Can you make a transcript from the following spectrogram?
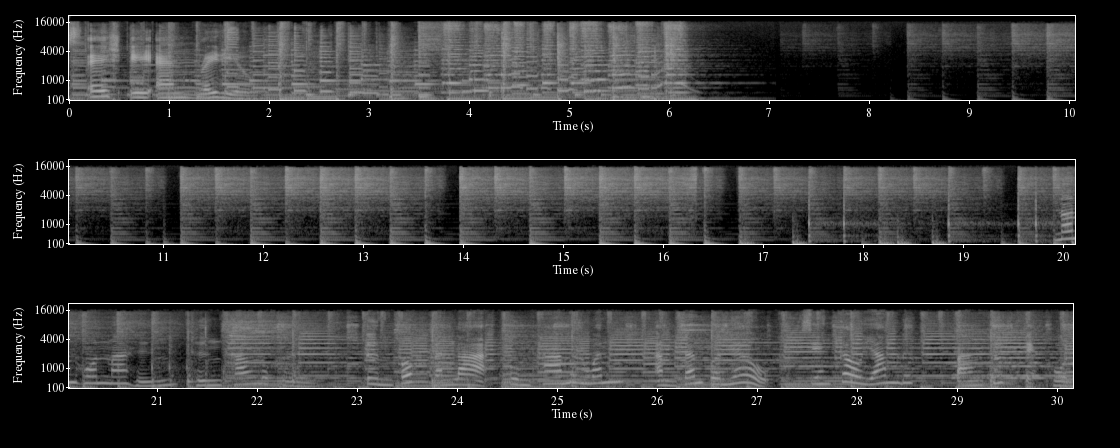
S H A N Radio นอนฮนมาหึงถึงเท้าลูกหึงตื่นปกกันละกลุ่มทามือวัน อ่ำจันเปิ้นเย้า เสียงเก้าย้ำลึก ปางตึกแต่คน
